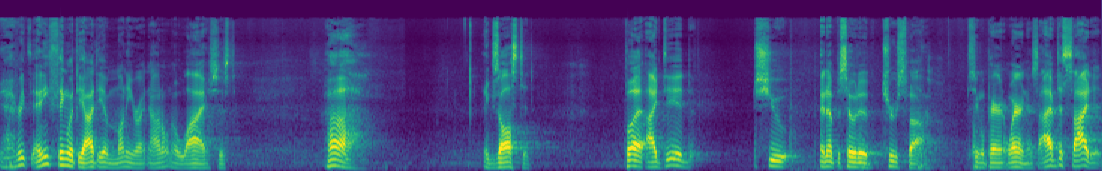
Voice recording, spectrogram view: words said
every, anything with the idea of money right now. I don't know why. It's just, ah, exhausted. But I did shoot an episode of True Spa, Single Parent Awareness. I've decided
